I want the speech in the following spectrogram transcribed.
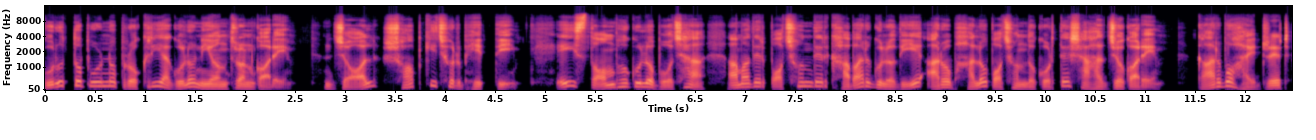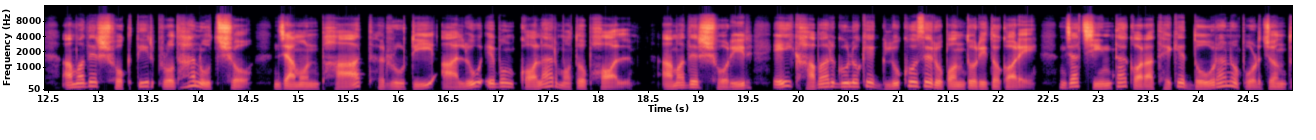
গুরুত্বপূর্ণ প্রক্রিয়াগুলো নিয়ন্ত্রণ করে। জল সব কিছুর ভিত্তি। এই স্তম্ভগুলো বোঝা আমাদের পছন্দের খাবারগুলো দিয়ে আরও ভালো পছন্দ করতে সাহায্য করে। কার্বোহাইড্রেট আমাদের শক্তির প্রধান উৎস, যেমন ভাত, রুটি, আলু এবং কলার মতো ফল। আমাদের শরীর এই খাবারগুলোকে গ্লুকোজে রূপান্তরিত করে, যা চিন্তা করা থেকে দৌড়ানো পর্যন্ত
